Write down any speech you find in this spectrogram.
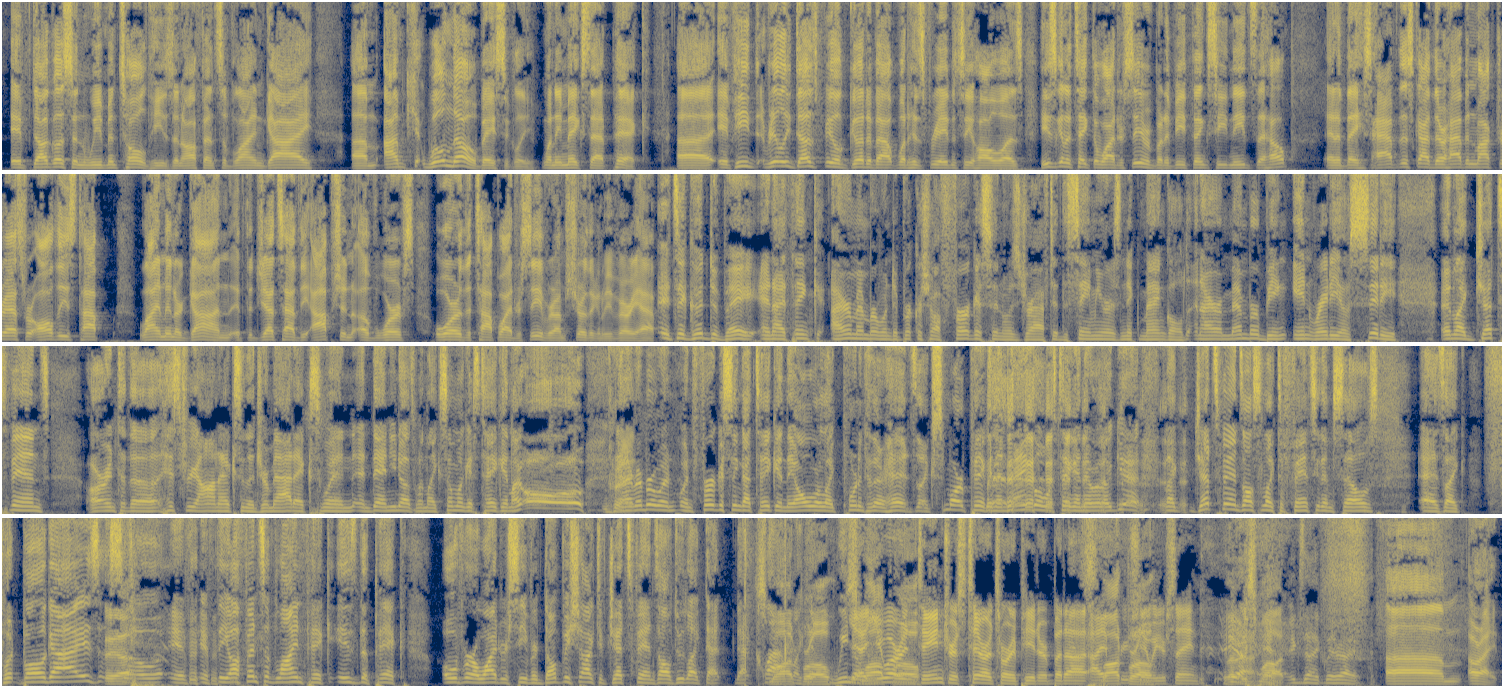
if Douglas and we've been told he's an offensive line guy, um, I'm we'll know basically when he makes that pick. Uh, if he really does feel good about what his free agency haul was, he's going to take the wide receiver. But if he thinks he needs the help, and if they have this guy, they're having mock drafts for all these top linemen are gone. If the Jets have the option of Wirfs or the top wide receiver, I'm sure they're going to be very happy. It's a good debate, and I think I remember when DeBrickashaw Ferguson was drafted the same year as Nick Mangold, and I remember being in Radio City, and like Jets fans are into the histrionics and the dramatics when, and Dan, you know, it's when like someone gets taken, like oh, and I remember when when Ferguson got taken, they all were like pointing to their heads, like smart pick, and then Mangold was taken, they were like yeah, like Jets fans also like to fancy themselves as like football guys, so if if the offensive line pick is the pick over a wide receiver. Don't be shocked if Jets fans all do like that that clap. Smart, like, bro. We know. Yeah, Smart, you are bro. in dangerous territory, Peter. But uh, I appreciate bro. what you're saying. Very smart. Exactly right. Um, all right,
